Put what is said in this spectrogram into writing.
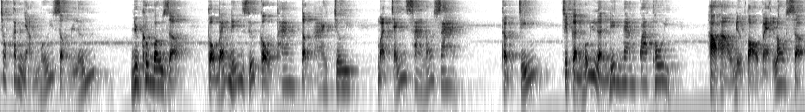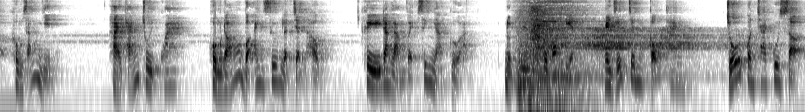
trong căn nhà mới rộng lớn, nhưng không bao giờ cậu bé đến dưới cầu thang tầng 2 chơi mà tránh xa nó ra. Thậm chí chỉ cần mỗi lần đi ngang qua thôi, Hạo Hạo đều tỏ vẻ lo sợ không dám nhìn. Hai tháng trôi qua, hôm đó vợ anh Dương là Trần Hồng, khi đang làm vệ sinh nhà cửa, đột nhiên cô phát hiện ngay dưới chân cầu thang, chỗ con trai cô sợ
